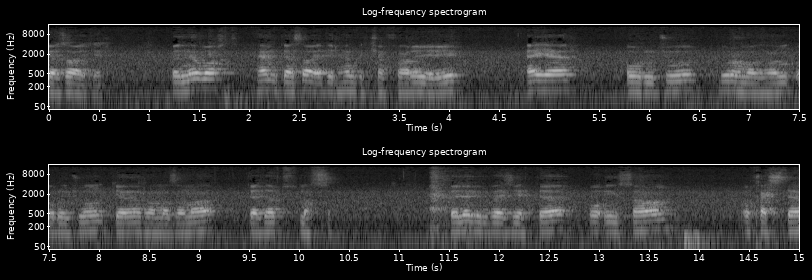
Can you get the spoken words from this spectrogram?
qəza edir. Və nə vaxt həm qəza edir, həm də kəffarə verir, əgər orucu, bu Ramazanın orucun gələn Ramazana qədər tutmazsın. Belə bir vəziyyətdə o insan, o xəstə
